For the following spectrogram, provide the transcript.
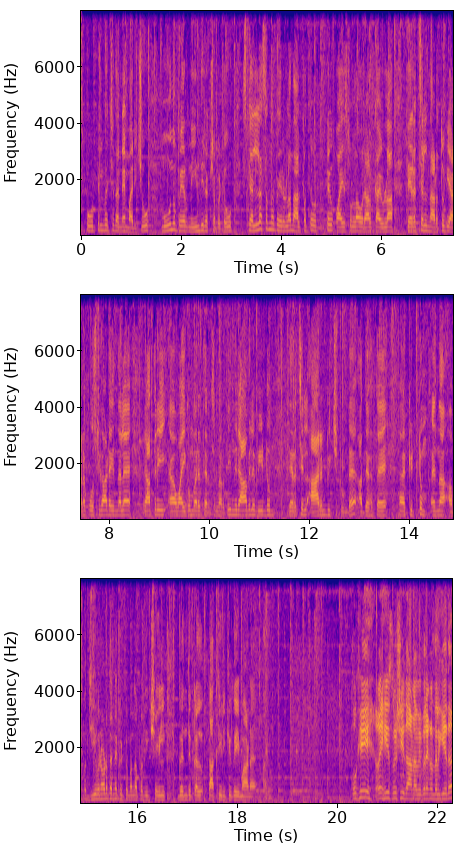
സ്പോട്ടിൽ വെച്ച് തന്നെ മരിച്ചു. മൂന്ന് പേർ നീന്തി രക്ഷപ്പെട്ടു. സ്റ്റെല്ലസ് എന്ന പേരുള്ള നാൽപ്പത്തെട്ട് വയസ്സുള്ള ഒരാൾക്കായുള്ള തെരച്ചിൽ നടത്തുകയാണ്. കോസ്റ്റ് ഗാർഡ് ഇന്നലെ രാത്രി വൈകും വരെ തെരച്ചിൽ നടത്തി. ഇന്ന് രാവിലെ വീണ്ടും തെരച്ചിൽ ആരംഭിച്ചിട്ടുണ്ട്. അദ്ദേഹത്തെ കിട്ടും എന്ന ജീവനോടെ തന്നെ കിട്ടുമെന്ന പ്രതീക്ഷയിൽ ബന്ധുക്കൾ കാത്തിരിക്കുകയുമാണ് അരുൺ. ഓക്കെ റഹീസ് റഷീദാണ് വിവരങ്ങൾ നൽകിയത്.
